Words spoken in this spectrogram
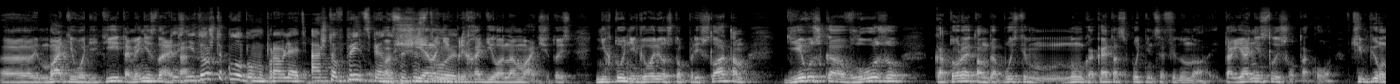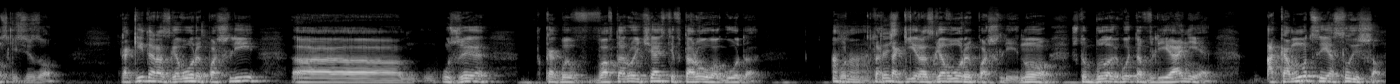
э, мать его детей, там, я не знаю. То есть это- не то, что клубом управлять, а что в принципе она Вообще существует. она не приходила на матчи. То есть никто не говорил, что пришла там девушка в ложу, которая там, допустим, ну, какая-то спутница Федуна. Да я не слышал такого. Чемпионский сезон. Какие-то разговоры пошли э, уже как бы во второй части второго года. Ага, вот то та- есть- такие разговоры пошли. Но чтобы было какое-то влияние. О комоции я слышал.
